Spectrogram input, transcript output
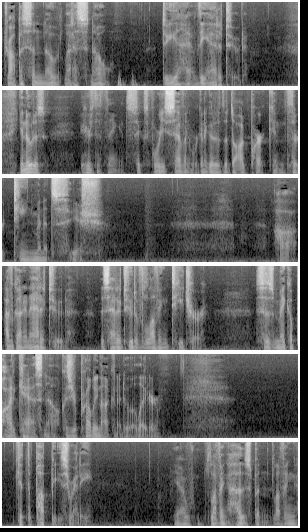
drop us a note, let us know. Do you have the attitude? You notice, here's the thing it's 647. We're going to go to the dog park in 13 minutes ish. Uh, I've got an attitude, this attitude of loving teacher. says make a podcast now because you're probably not going to do it later get the puppies ready. You know, loving husband, loving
